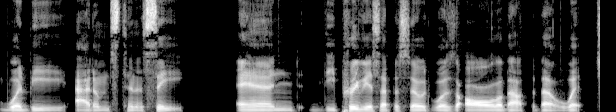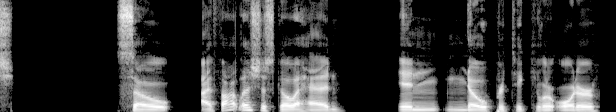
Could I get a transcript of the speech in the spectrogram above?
would be Adams, Tennessee. And the previous episode was all about the Bell Witch. So I thought let's just go ahead in no particular order.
